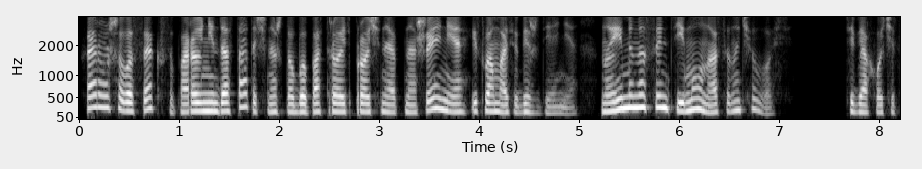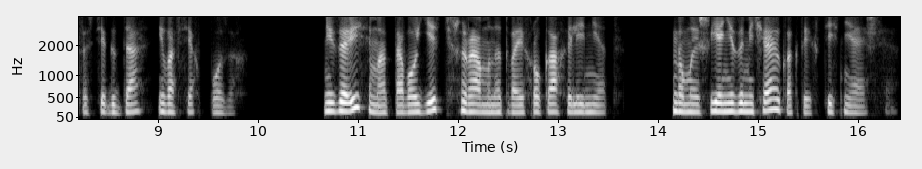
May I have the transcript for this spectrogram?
Хорошего секса порой недостаточно, чтобы построить прочные отношения и сломать убеждения, но именно с интима у нас и началось. Тебя хочется всегда и во всех позах. Независимо от того, есть шрамы на твоих руках или нет. Думаешь, я не замечаю, как ты их стесняешься?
